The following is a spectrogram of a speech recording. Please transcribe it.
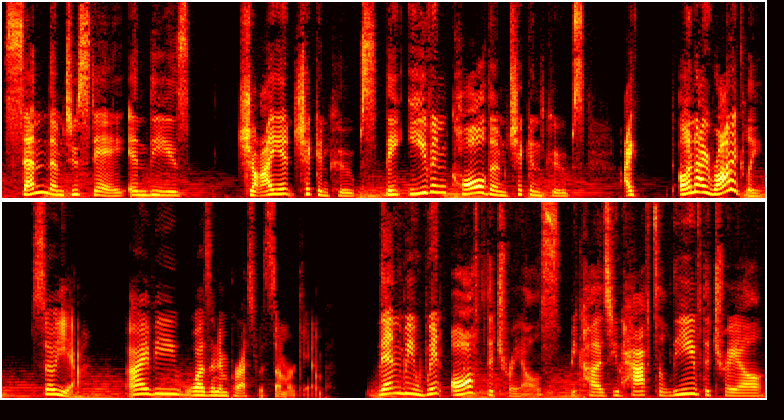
send them to stay in these giant chicken coops. They even call them chicken coops i unironically. So, yeah, Ivy wasn't impressed with summer camp. then we went off the trails because you have to leave the trail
